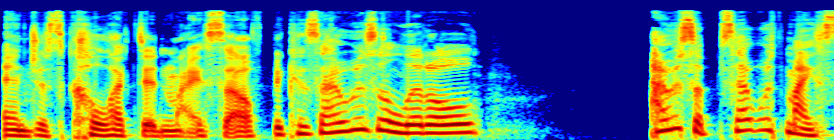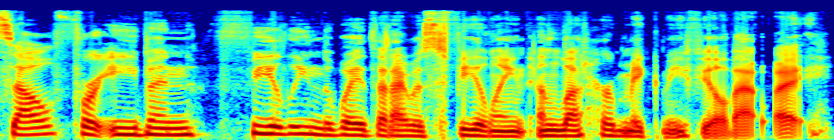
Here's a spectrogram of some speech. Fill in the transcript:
and just collected myself because I was a little I was upset with myself for even feeling the way that I was feeling and let her make me feel that way.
